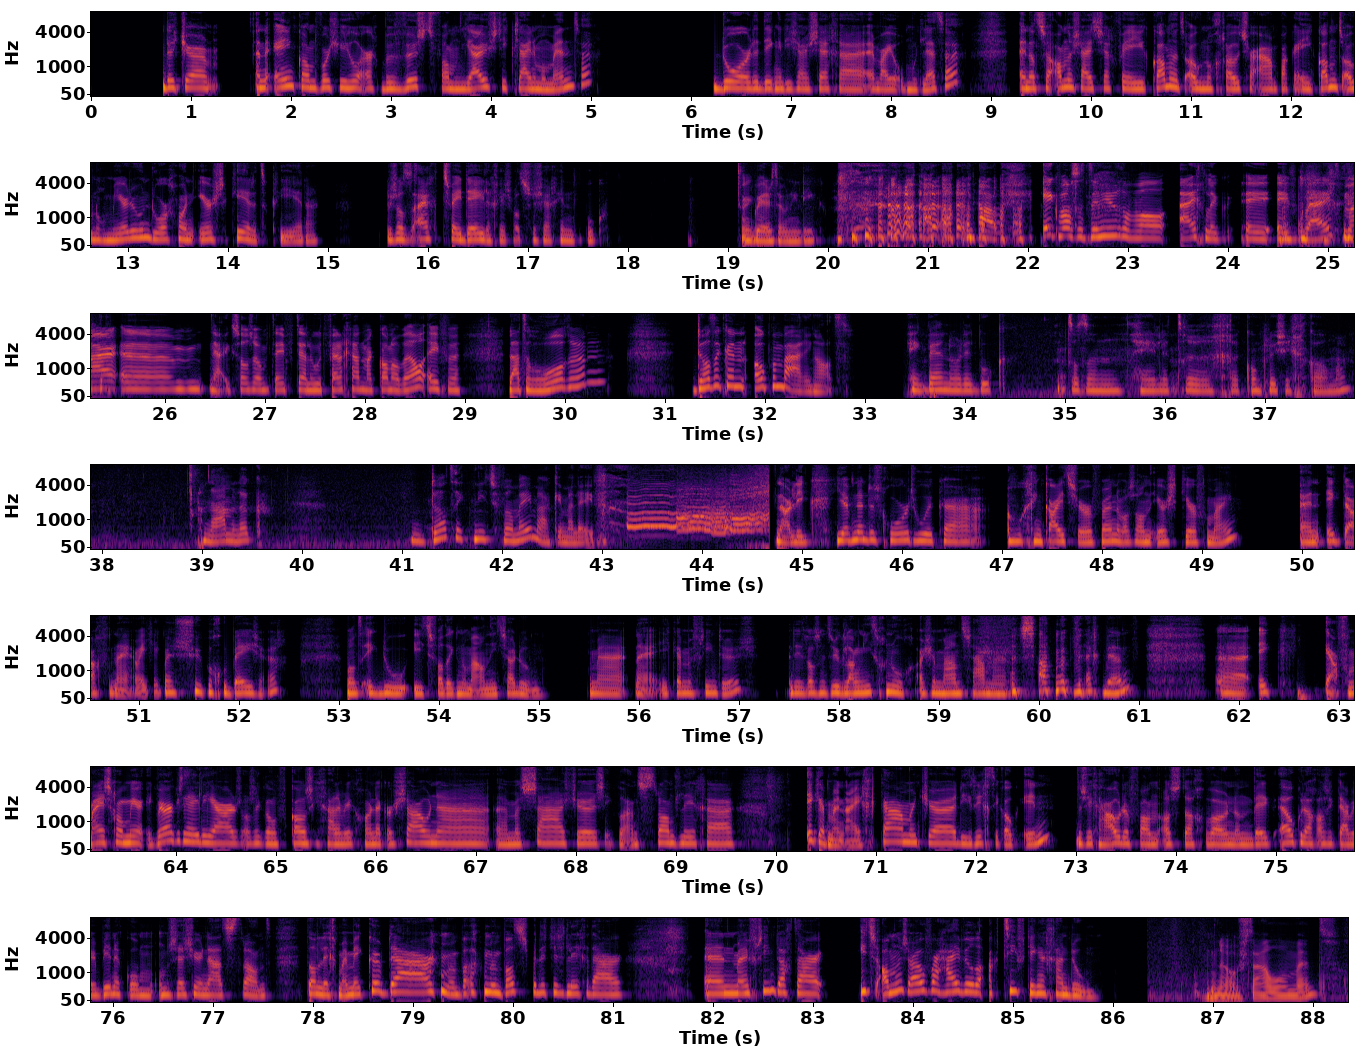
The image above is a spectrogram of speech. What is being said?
dat je aan de ene kant word je heel erg bewust van juist die kleine momenten. Door de dingen die zij zeggen en waar je op moet letten. En dat ze anderzijds zeggen van je kan het ook nog groter aanpakken en je kan het ook nog meer doen door gewoon eerste keren te creëren. Dus dat het eigenlijk tweedelig is wat ze zeggen in het boek. Ik weet het ook niet, Diek. nou, ik was het in ieder geval eigenlijk e- even kwijt. Maar ehm, nou, ik zal zo meteen vertellen hoe het verder gaat. Maar ik kan al wel even laten horen dat ik een openbaring had. Ik ben door dit boek tot een hele treurige conclusie gekomen. Namelijk dat ik niet zoveel meemaak in mijn leven. Nou, Liek, je hebt net dus gehoord hoe ik, eh, hoe ik ging kitesurfen. En dat was al een eerste keer voor mij. En ik dacht van, nou ja, weet je, ik ben super goed bezig. Want ik doe iets wat ik normaal niet zou doen. Maar nou ja, je kent mijn vriend dus. Dit was natuurlijk lang niet genoeg als je een maand samen, samen weg bent. Eh, ik, ja, voor mij is het gewoon meer, ik werk het hele jaar. Dus als ik dan op vakantie ga, dan wil ik gewoon lekker sauna, eh, massages. Ik wil aan het strand liggen. Ik heb mijn eigen kamertje, die richt ik ook in. Dus ik hou ervan als dan gewoon, dan weet ik elke dag als ik daar weer binnenkom om zes uur na het strand, dan ligt mijn make-up daar, mijn, ba- mijn badspulletjes liggen daar. En mijn vriend dacht daar iets anders over. Hij wilde actief dingen gaan doen. Nou, staan we een moment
